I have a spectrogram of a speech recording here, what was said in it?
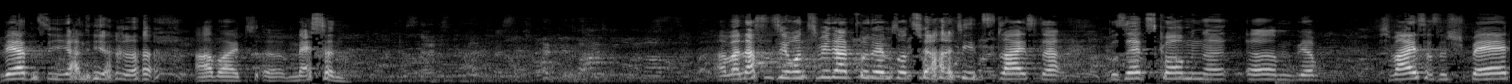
werden Sie an Ihrer Arbeit äh, messen. Aber lassen Sie uns wieder zu dem Sozialdienstleistergesetz kommen. Ähm, ich weiß, es ist spät.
